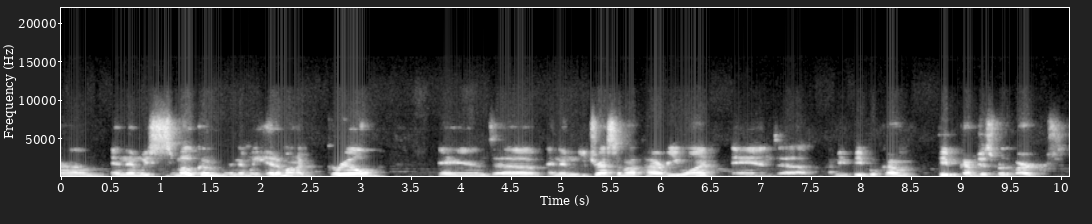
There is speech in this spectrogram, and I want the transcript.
Um, and then we smoke them, and then we hit them on a grill, and uh, and then you dress them up however you want. And uh, I mean, people come people come just for the burgers.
